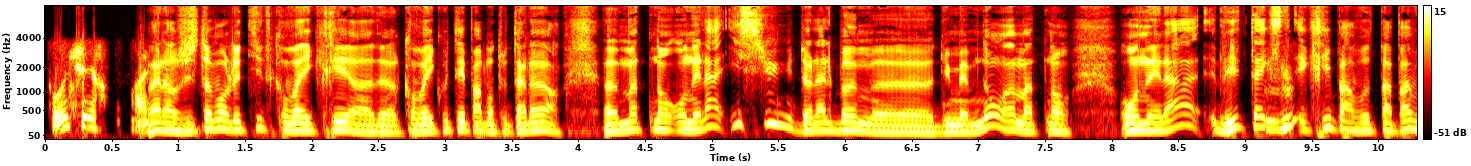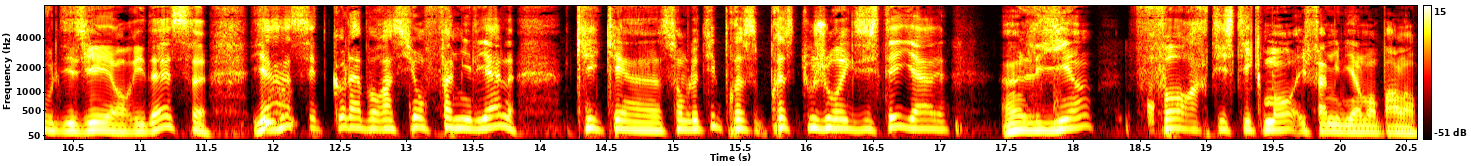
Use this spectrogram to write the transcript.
pour écrire. Ouais. Alors justement, le titre qu'on va écrire, qu'on va écouter pardon tout à l'heure, maintenant, on est là, issu de l'album du même nom. Hein, maintenant, on est là. Les textes Mhm. écrits par votre papa, vous le disiez, Henri Dess. Il y a Mhm. cette collaboration familiale qui, semble-t-il, pres- presque toujours existé. Il y a un lien fort artistiquement et familialement parlant.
